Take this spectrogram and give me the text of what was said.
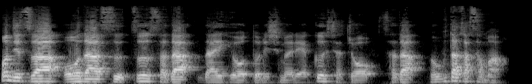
本日はオーダースーツ佐田代表取締役社長佐田信孝様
